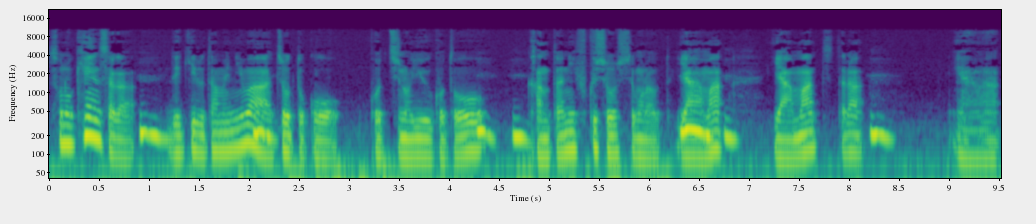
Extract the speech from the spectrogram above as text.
その検査ができるためにはちょっとこうこっちの言うことを簡単に復唱してもらうと「山」「山」って言ったら「山」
